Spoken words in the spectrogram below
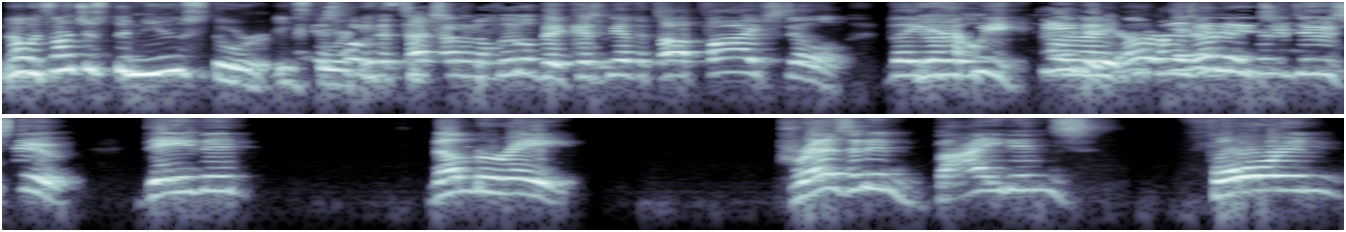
No, it's not just the news story. I just wanted to touch on it a little bit because we have the top five still later yeah, in the week. David, all right, all right, I'm going to introduce you. David, number eight, President Biden's foreign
